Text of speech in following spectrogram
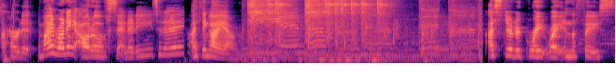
I heard it. Am I running out of sanity today? I think I am. I stared a great right in the face.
